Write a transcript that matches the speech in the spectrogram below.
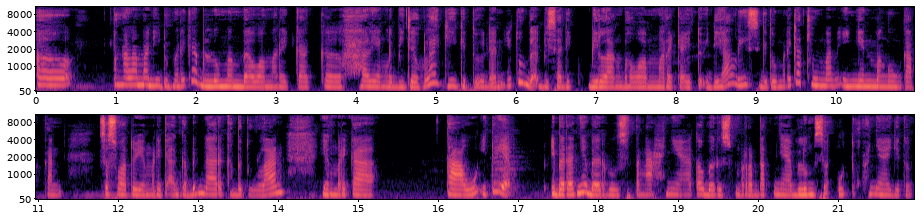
Uh, pengalaman hidup mereka belum membawa mereka ke hal yang lebih jauh lagi gitu. Dan itu nggak bisa dibilang bahwa mereka itu idealis gitu. Mereka cuman ingin mengungkapkan sesuatu yang mereka anggap benar kebetulan yang mereka tahu itu ya ibaratnya baru setengahnya atau baru seperempatnya belum seutuhnya gitu.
